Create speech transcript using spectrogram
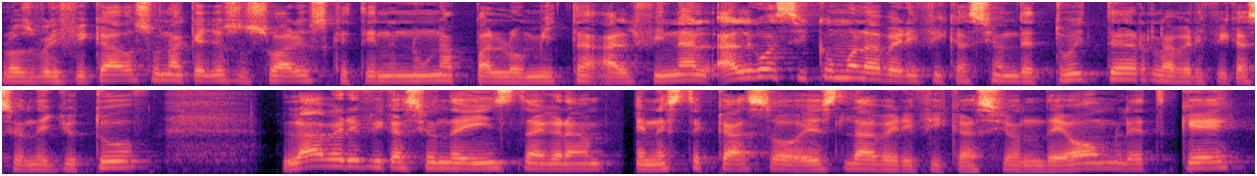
Los verificados son aquellos usuarios que tienen una palomita al final, algo así como la verificación de Twitter, la verificación de YouTube, la verificación de Instagram, en este caso es la verificación de Omelette que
